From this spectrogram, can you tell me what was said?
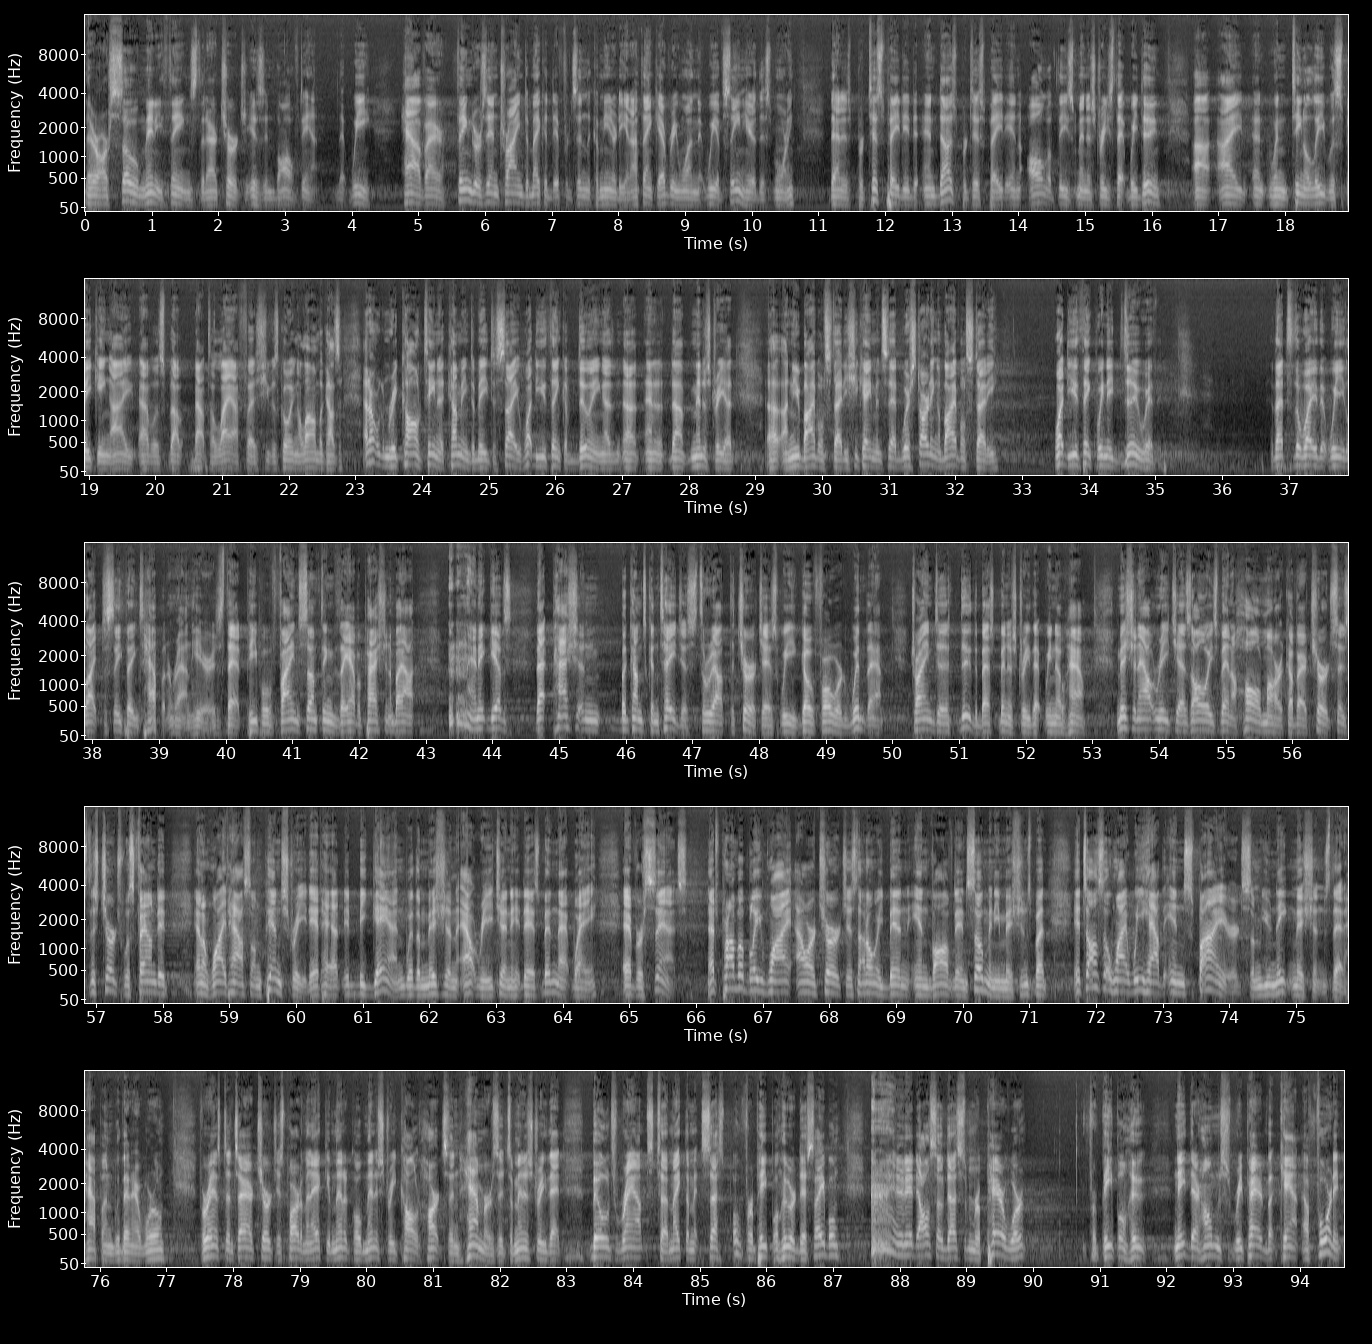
there are so many things that our church is involved in that we have our fingers in trying to make a difference in the community. And I thank everyone that we have seen here this morning that has participated and does participate in all of these ministries that we do. Uh, I and when Tina Lee was speaking, I, I was about, about, to laugh as she was going along because I don't recall Tina coming to me to say, "What do you think of doing a, a, a ministry, a, a new Bible study?" She came and said, "We're starting a Bible study. What do you think we need to do with it?" That's the way that we like to see things happen around here. Is that people find something that they have a passion about, and it gives that passion becomes contagious throughout the church as we go forward with that, trying to do the best ministry that we know how. Mission outreach has always been a hallmark of our church since this church was founded in a White House on Penn Street. It had it began with a mission outreach and it has been that way ever since. That's probably why our church has not only been involved in so many missions, but it's also why we have inspired some unique missions that happen within our world. For instance, our church is part of an ecumenical ministry called Hearts and Hammers. It's a ministry that builds ramps to make them accessible for people who are disabled, and it also does some repair work for people who need their homes repaired but can't afford it.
